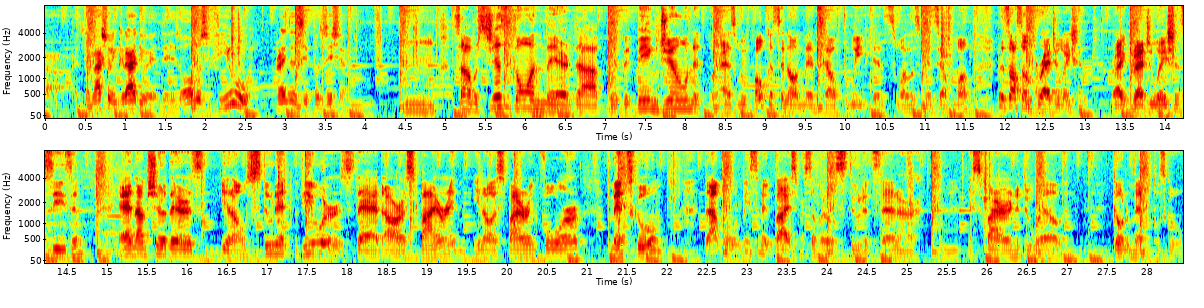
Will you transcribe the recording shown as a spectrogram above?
uh, international graduate. There is always few residency position. Mm. So I was just going there, Doc, with it being June, as we're focusing on Men's Health Week as well as Men's Health Month, but it's also graduation, right? Graduation season. And I'm sure there's, you know, student viewers that are aspiring, you know, aspiring for med school. Doc, what would be some advice for some of those students that are aspiring to do well and go to medical school?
